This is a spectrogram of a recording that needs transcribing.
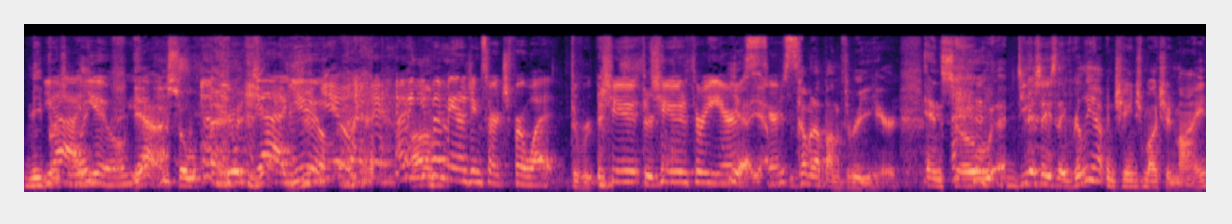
Me Yeah, personally? you, Yeah, yeah. so. Yeah, you. You. I mean, you've been managing search for what? Three- two, three- two, three years? Yeah, yeah. Years? Coming up on three here. And so uh, DSAs, they really haven't changed much in my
